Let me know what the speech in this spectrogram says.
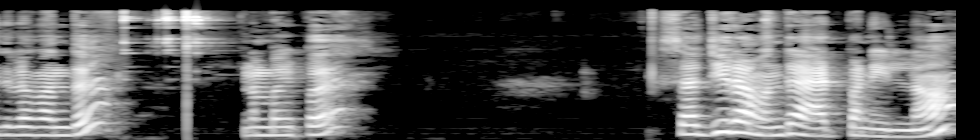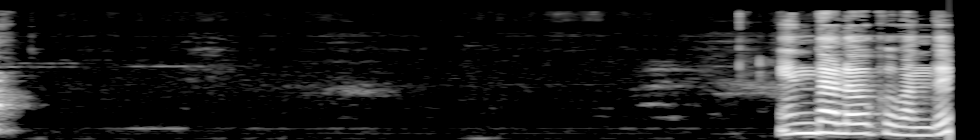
இதில் வந்து நம்ம இப்போ சஜீரா வந்து ஆட் பண்ணிடலாம். எந்த அளவுக்கு வந்து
